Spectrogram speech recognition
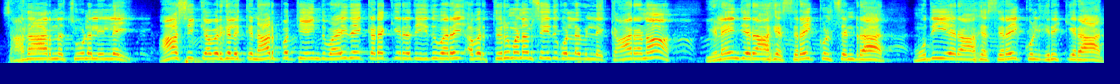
சாதாரண சூழல் இல்லை. ஆசிக் அவர்களுக்கு நாற்பத்தி ஐந்து வயதை கடக்கிறது. இதுவரை அவர் திருமணம் செய்து கொள்ளவில்லை. காரணம் இளைஞராக சிறைக்குள் சென்றார். முதியராக சிறைக்குள் இருக்கிறார்.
